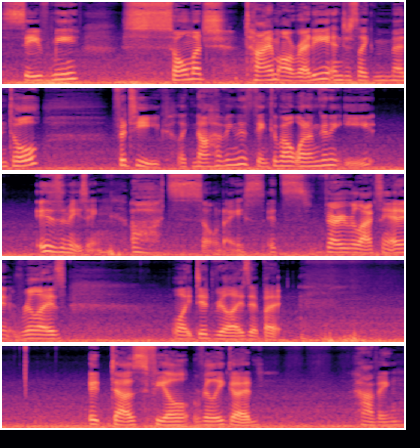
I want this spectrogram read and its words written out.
saved me so much time already and just like mental fatigue, like not having to think about what I'm going to eat is amazing. Oh, it's so nice. It's very relaxing. I didn't realize, well, I did realize it, but it does feel really good having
